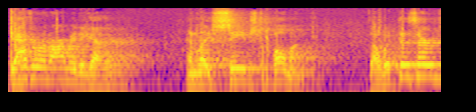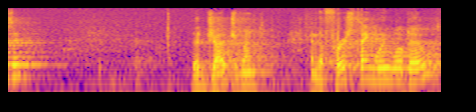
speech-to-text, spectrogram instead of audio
gather an army together and lay siege to Pullman, though it deserves it. The judgment. And the first thing we will do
